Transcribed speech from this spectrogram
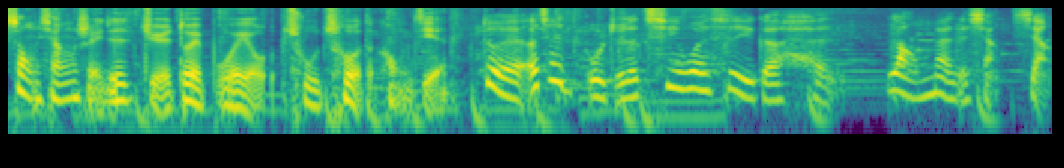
送香水就是绝对不会有出错的空间。对，而且我觉得气味是一个很浪漫的想象，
